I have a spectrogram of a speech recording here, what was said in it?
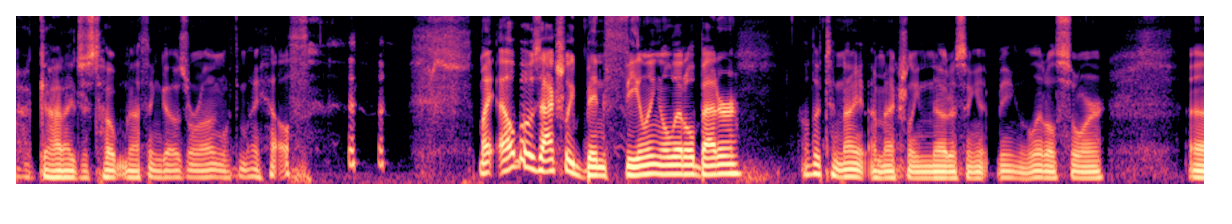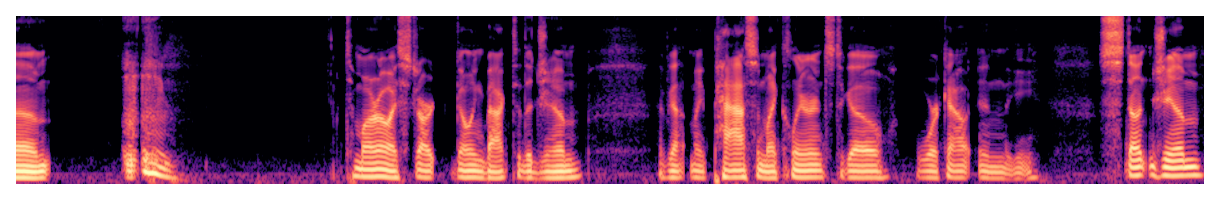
oh God, I just hope nothing goes wrong with my health. my elbow's actually been feeling a little better, although tonight I'm actually noticing it being a little sore. Um, tomorrow I start going back to the gym. I've got my pass and my clearance to go work out in the stunt gym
